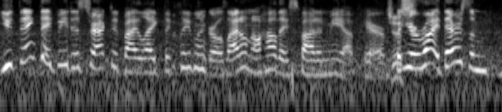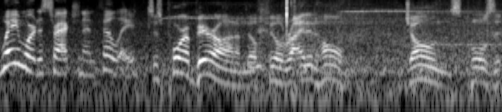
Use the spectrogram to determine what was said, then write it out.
You'd think they'd be distracted by like the Cleveland girls. I don't know how they spotted me up here, Just- but you're right. There's some way more distraction in Philly. Just pour a beer on them. They'll feel right at home. Jones pulls it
